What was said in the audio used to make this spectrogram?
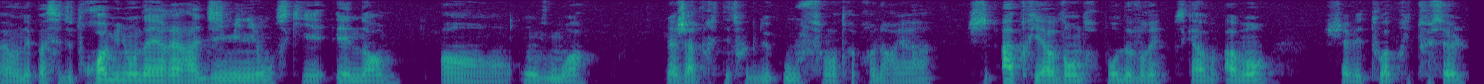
Euh, on est passé de 3 millions d'ARR à 10 millions, ce qui est énorme en 11 mois. Là, j'ai appris des trucs de ouf sur l'entrepreneuriat. J'ai appris à vendre pour de vrai. Parce qu'avant, j'avais tout appris tout seul.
